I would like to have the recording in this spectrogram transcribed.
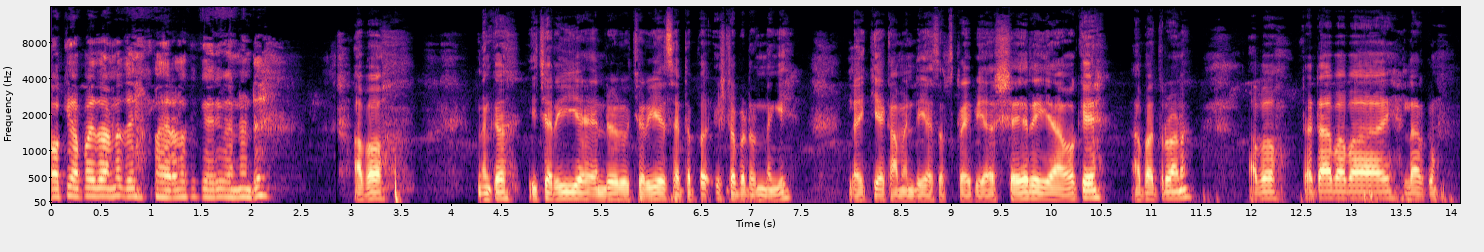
ഓക്കെ അപ്പോൾ ഇതാണ് ഇത്. പയറുകളൊക്കെ കയറി വരുന്നുണ്ട് അപ്പോൾ നിങ്ങൾക്ക് ഈ ചെറിയ എന്റെ ഒരു ചെറിയ സെറ്റപ്പ് ഇഷ്ടപ്പെട്ടിട്ടുണ്ടെങ്കിൽ ലൈക്ക് ചെയ്യുക കമന്റ് ചെയ്യുക സബ്സ്ക്രൈബ് ചെയ്യുക ഷെയർ ചെയ്യുക. ഓക്കെ അപ്പോൾ അത്രയാണ്. അപ്പോൾ ടാറ്റാ ബൈ എല്ലാവർക്കും.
